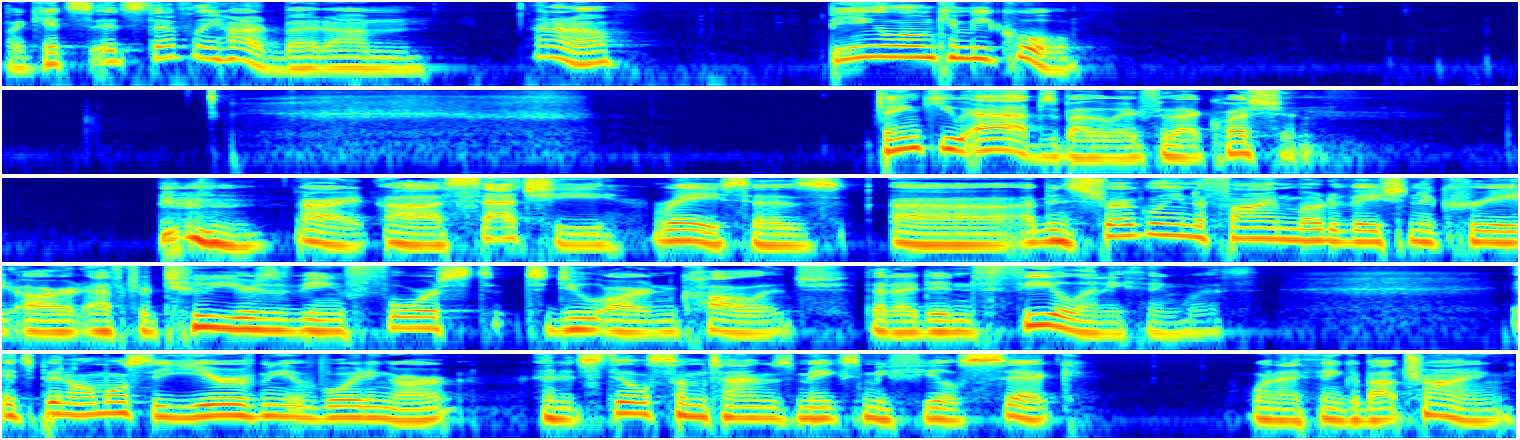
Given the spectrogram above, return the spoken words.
Like it's it's definitely hard, but um I don't know. Being alone can be cool. Thank you, Abs, by the way, for that question. All right. Uh, Sachi Ray says, uh, I've been struggling to find motivation to create art after two years of being forced to do art in college that I didn't feel anything with. It's been almost a year of me avoiding art, and it still sometimes makes me feel sick when I think about trying.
